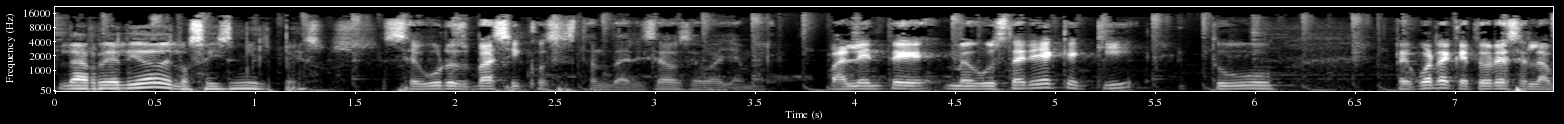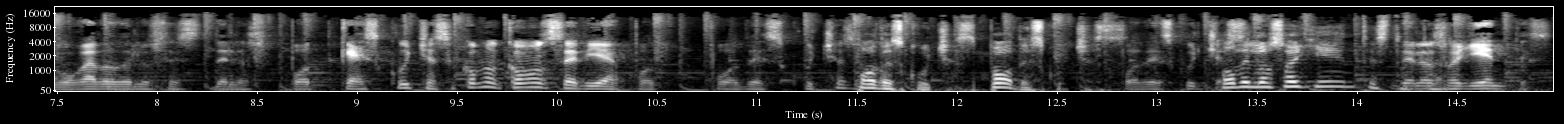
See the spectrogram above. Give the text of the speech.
la realidad de los seis mil pesos. Seguros básicos estandarizados se va a llamar. Valente, me gustaría que aquí tú recuerda que tú eres el abogado de los de los pod que escuchas. ¿Cómo, cómo sería pod, pod escuchas? Pod escuchas, pod escuchas. Pod escuchas. O de los oyentes. de los oyentes.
